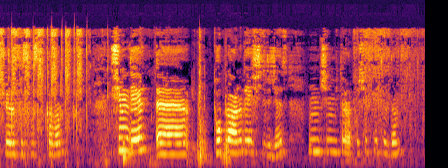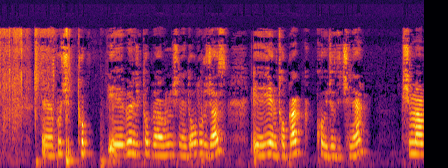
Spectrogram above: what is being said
Şöyle fıs fıs sıkalım. Şimdi e, toprağını değiştireceğiz. Bunun için bir tane poşet getirdim. E, poşet top, e, bir önceki toprağı bunun içine dolduracağız. E, yeni toprak koyacağız içine. Şimdi ben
